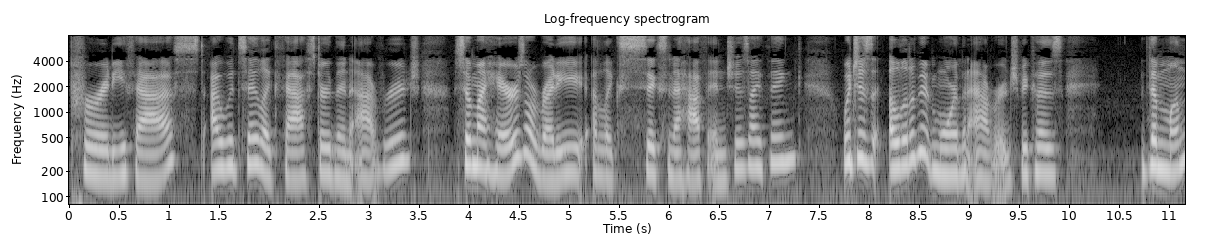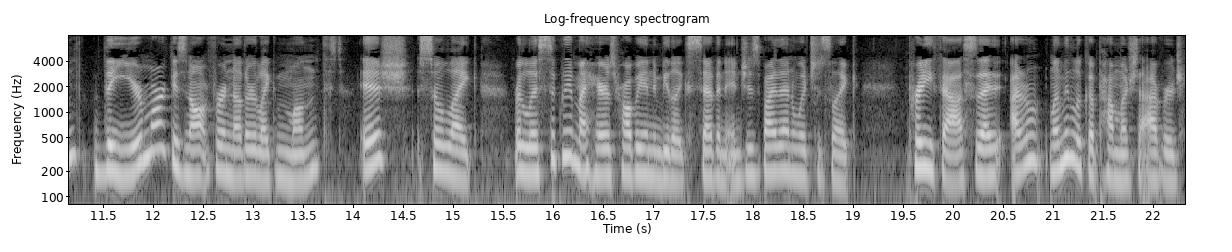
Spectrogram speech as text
pretty fast. I would say like faster than average. So my hair is already at like six and a half inches, I think, which is a little bit more than average because the month the year mark is not for another like month ish so like realistically my hair is probably going to be like seven inches by then which is like pretty fast so I, I don't let me look up how much the average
